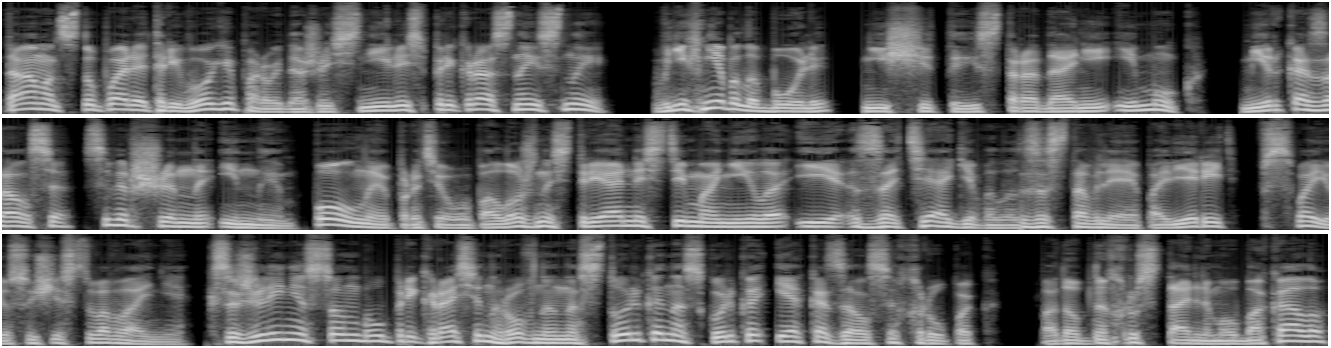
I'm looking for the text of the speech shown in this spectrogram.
Там отступали тревоги, порой даже снились прекрасные сны. В них не было боли, нищеты, страданий и мук. Мир казался совершенно иным. Полная противоположность реальности манила и затягивала, заставляя поверить в свое существование. К сожалению, сон был прекрасен ровно настолько, насколько и оказался хрупок. Подобно хрустальному бокалу,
